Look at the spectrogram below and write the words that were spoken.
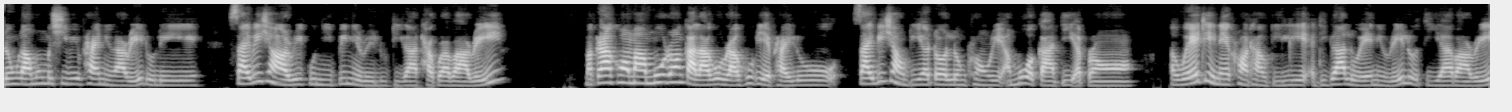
လုံလောက်မှုမရှိပြီးဖိုင်နေရရီတို့လေစိုက်ပြီးချောင်းရီကူညီပြီးနေရီလူတီကထောက်ပြပါရီမကရာခွန်မှာမိုးရွန်ကာလာကိုရောက်ခုပြေဖိုင်လို့စိုက်ပြီးချောင်းတီရတော့လုံခုံရီအမှုအကာတီအပရွန်အဝဲထီနဲ့ခွန်ထောက်တီလေးအဓိကလိုရဲနေရီလို့သိရပါရီ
